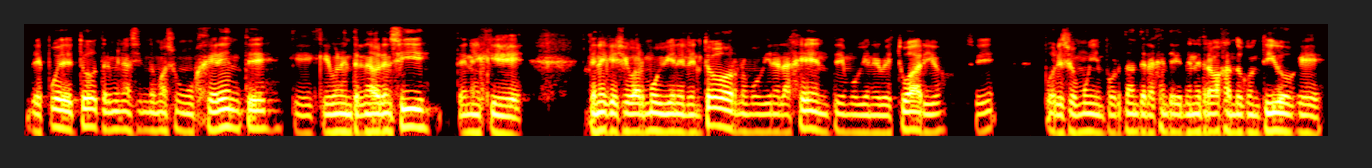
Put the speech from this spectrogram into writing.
después de todo, termina siendo más un gerente que, que un entrenador en sí. Tenés que, tenés que llevar muy bien el entorno, muy bien a la gente, muy bien el vestuario, ¿sí? Por eso es muy importante la gente que tenés trabajando contigo que,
